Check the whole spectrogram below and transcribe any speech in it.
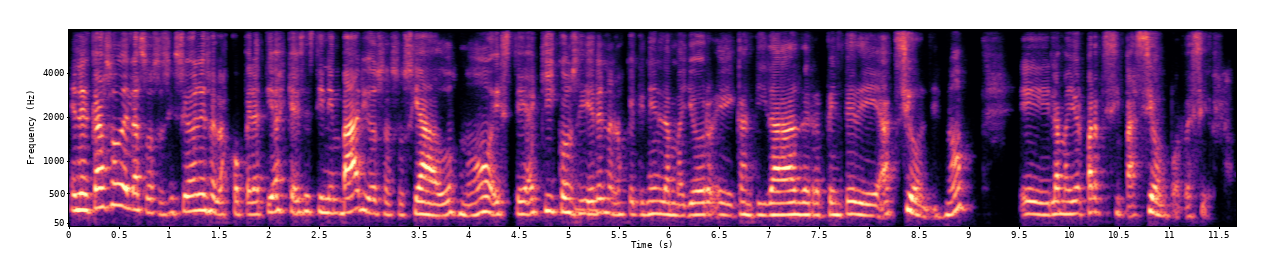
En el caso de las asociaciones o las cooperativas que a veces tienen varios asociados, ¿no? Este, aquí consideren a los que tienen la mayor eh, cantidad, de repente, de acciones, ¿no? Eh, la mayor participación, por decirlo.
